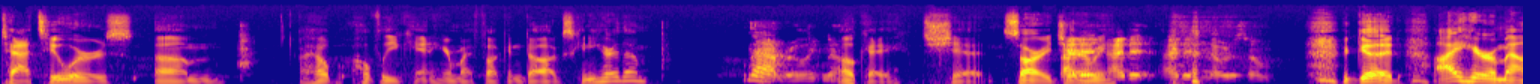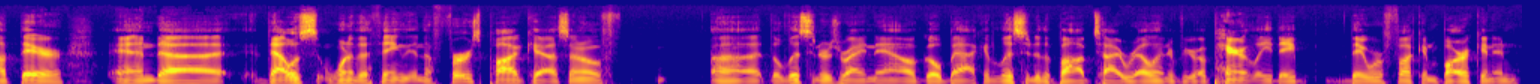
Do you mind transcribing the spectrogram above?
tattooers. Um, I hope hopefully you can't hear my fucking dogs. Can you hear them? Not really. No. Okay. Shit. Sorry, Jeremy. I didn't. I didn't, I didn't notice them. Good. I hear them out there, and uh, that was one of the things in the first podcast. I don't know if uh, the listeners right now go back and listen to the Bob Tyrrell interview. Apparently, they they were fucking barking, and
